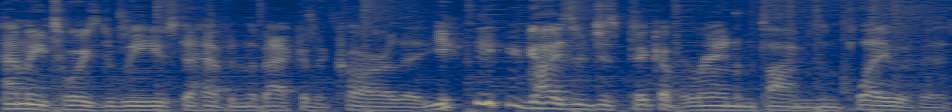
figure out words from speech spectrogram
how many toys do we used to have in the back of the car that you, you guys would just pick up at random times and play with it?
